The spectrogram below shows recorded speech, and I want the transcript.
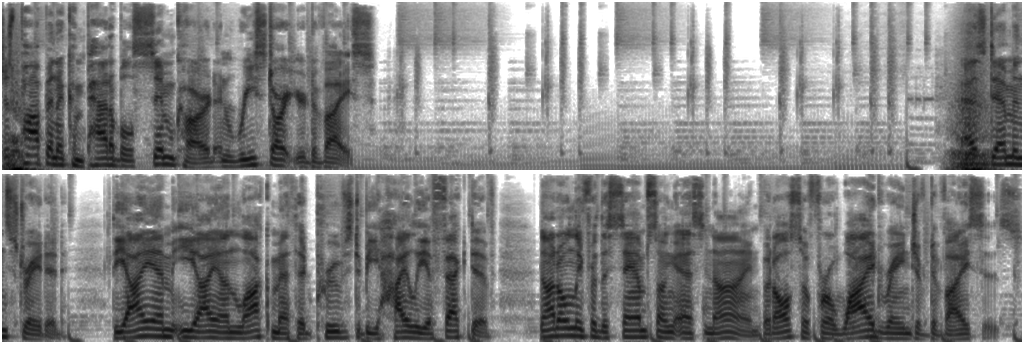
Just pop in a compatible SIM card and restart your device. As demonstrated, the IMEI unlock method proves to be highly effective, not only for the Samsung S9, but also for a wide range of devices.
